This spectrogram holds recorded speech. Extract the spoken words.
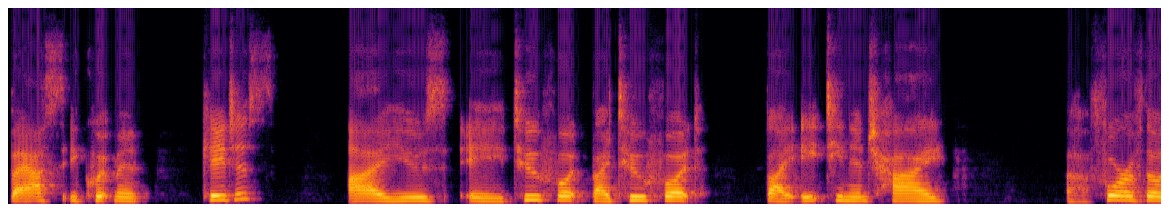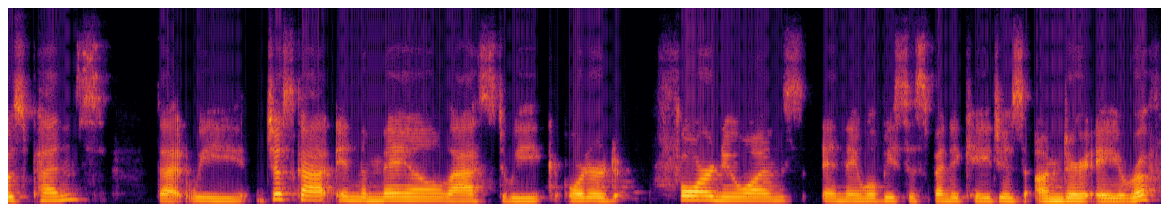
bass equipment cages. I use a two foot by two foot by 18 inch high, uh, four of those pens that we just got in the mail last week. Ordered four new ones, and they will be suspended cages under a roof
